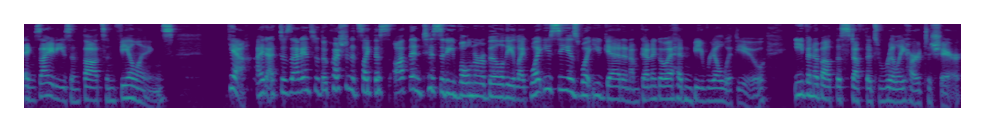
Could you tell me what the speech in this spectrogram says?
anxieties and thoughts and feelings. Yeah, I, does that answer the question? It's like this authenticity, vulnerability, like what you see is what you get, and I'm going to go ahead and be real with you even about the stuff that's really hard to share.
